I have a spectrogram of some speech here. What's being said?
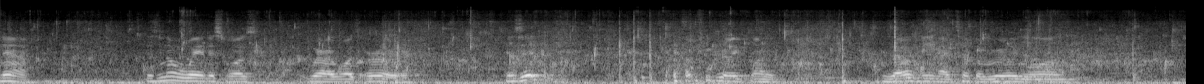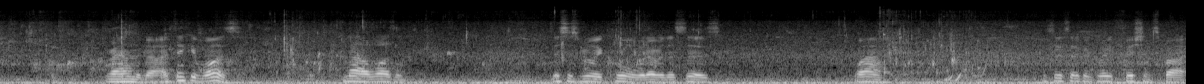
Now, there's no way this was where I was earlier. Is it? that would be really funny. Because that would mean I took a really long roundabout. I think it was. No, it wasn't. This is really cool, whatever this is. Wow. This looks like a great fishing spot.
